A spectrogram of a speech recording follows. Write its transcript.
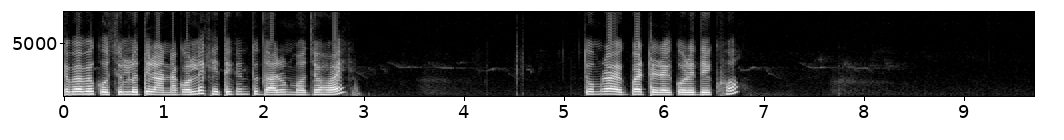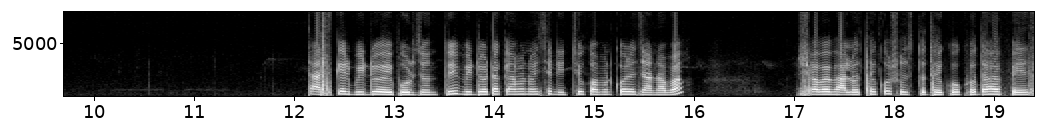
এভাবে কচুরলতি রান্না করলে খেতে কিন্তু দারুণ মজা হয়। তোমরা একবার ট্রাই করে দেখো। আজকের ভিডিও এই পর্যন্তই। ভিডিওটা কেমন হয়েছে নিশ্চয়ই কমেন্ট করে জানাবা। সবাই ভালো থেকো, সুস্থ থেকো। খোদা হাফেজ।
